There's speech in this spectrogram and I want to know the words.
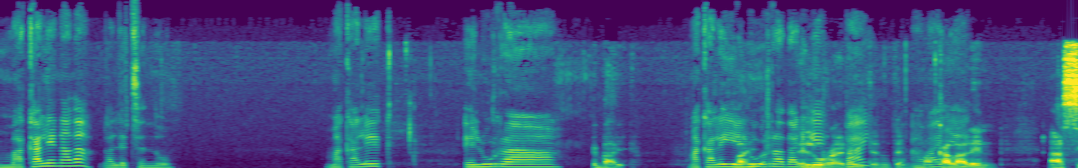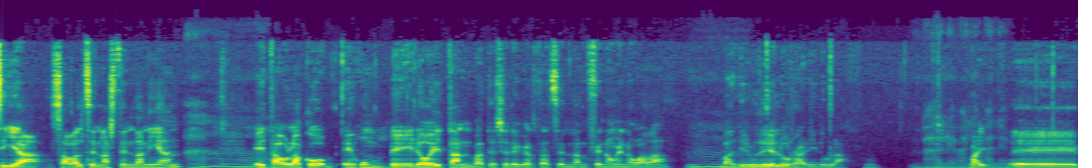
Makalena da, galdetzen du. Makalek elurra... Bai, Makalei bai, elurra darie? elurra bai? eragiten dute. Ah, bai, Makalaren hasia zabaltzen hasten danean, Ah. eta olako egun beroetan batez ere gertatzen dan fenomeno bada, Mm. badirudi elurrari dula. Vale, vale, Bai, vale. e,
